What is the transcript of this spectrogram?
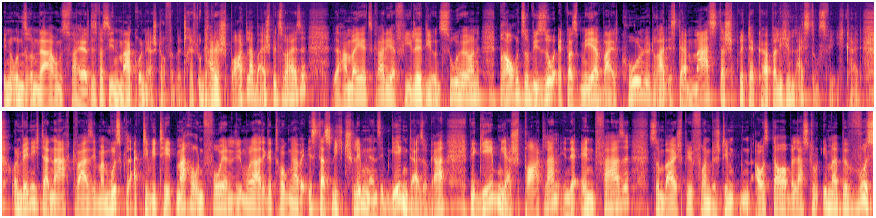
in unserem Nahrungsverhältnis, was die Makronährstoffe betrifft. Und gerade Sportler beispielsweise, da haben wir jetzt gerade ja viele, die uns zuhören, brauchen sowieso etwas mehr, weil Kohlenhydrat ist der Mastersprit der körperlichen Leistungsfähigkeit. Und wenn ich danach quasi mal Muskelaktivität mache und vorher eine Limonade getrunken habe, ist das nicht schlimm, ganz im Gegenteil sogar. Wir geben ja Sportlern in der Endphase zum Beispiel von bestimmten Ausdauerbelastungen immer bewusst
